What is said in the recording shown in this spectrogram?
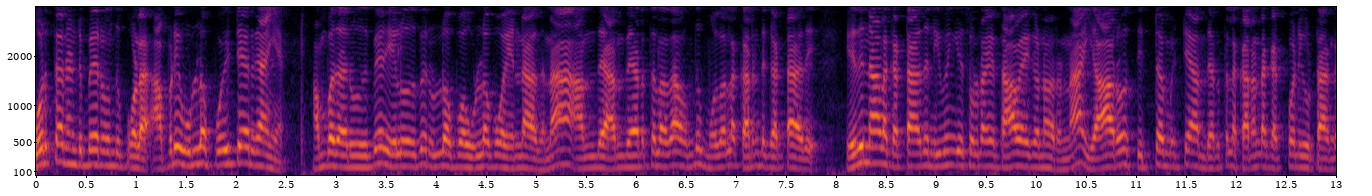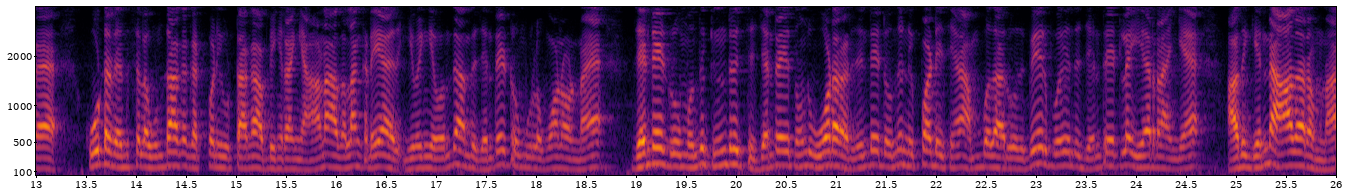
ஒருத்தர் ரெண்டு பேர் வந்து போகல. அப்படியே உள்ளே போயிட்டே இருக்காங்க. ஐம்பது அறுபது பேர் எழுபது பேர் உள்ளே போ உள்ளே போ என்ன ஆகுதுன்னா அந்த அந்த இடத்துல தான் வந்து முதல்ல கரண்ட் கட்டாது எதனால கட்டாதுன்னு இவங்க சொல்கிறாங்க தாவேக்கணவர்னா யாரோ திட்டமிட்டு அந்த இடத்துல கரண்ட்டை கட் பண்ணி விட்டாங்க. கூட்ட நெரிசலை உண்டாக கட் பண்ணி விட்டாங்க அப்படிங்கிறாங்க. ஆனால் அதெல்லாம் கிடையாது. இவங்க வந்து அந்த ஜென்ரேட் ரூமுக்குள்ளே போனோடனே ஜென்ரேட் ரூம் வந்து கிண்டுருச்சு ஜென்ரேட் வந்து ஓடறாரு ஜென்ரேட் வந்து நிப்பாட்டிச்சு. ஏன்னா ஐம்பது அறுபது பேர் போய் இந்த ஜென்ரேட்டில் ஏறுறாங்க. அதுக்கு என்ன ஆதாரம்னா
